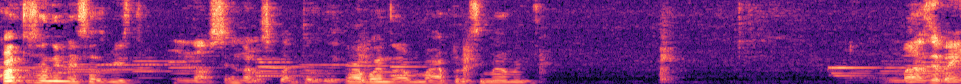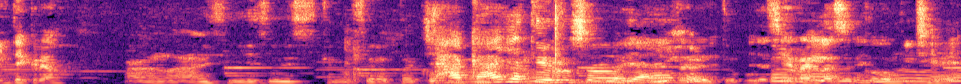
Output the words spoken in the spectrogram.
¿Cuántos animes has visto? No sé, no los cuento, güey. Ah, bueno, ma- aproximadamente. Más de 20, creo. Ah, ay, sí, eso dices que no ser otaku. Ya, cállate, Ruso, ya. Hijo de tu puta Cierra el hocico, pinche,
